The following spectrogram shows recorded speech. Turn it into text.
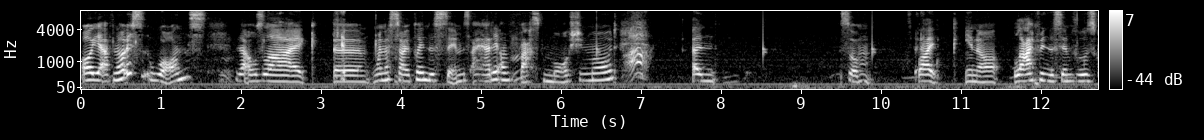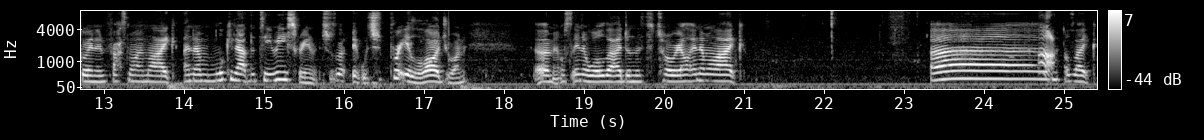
Oh yeah, I've noticed once that I was like, um, when I started playing The Sims, I had it on fast motion mode, and some like you know, life in The Sims was going in fast mode. I'm like, and I'm looking at the TV screen, which was it was a pretty large one. Um, it was in a world that I'd done the tutorial, and I'm like, um, I was like,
